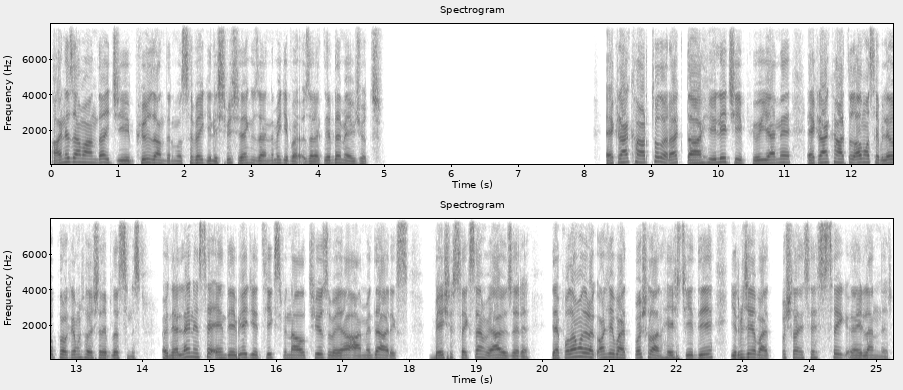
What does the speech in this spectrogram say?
Aynı zamanda GPU hızlandırması ve gelişmiş renk düzenleme gibi özellikleri de mevcut. Ekran kartı olarak dahili GPU yani ekran kartı olmasa bile bu programı çalıştırabilirsiniz. Önerilen ise NVIDIA GTX 1600 veya AMD RX 580 veya üzeri. Depolama olarak 10 GB boş olan HDD, 20 GB boş olan SSD önerilendir.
